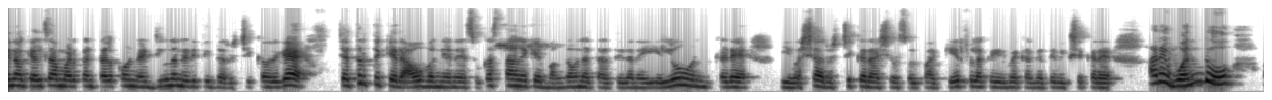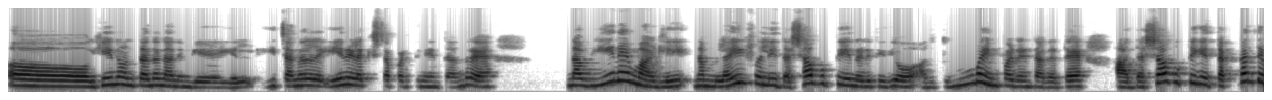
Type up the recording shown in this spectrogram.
ಏನೋ ಕೆಲಸ ಮಾಡ್ಕೊಂಡು ತಳ್ಕೊಂಡು, ಜೀವನ ನಡೀತಿದ್ದ ಚಿಕ್ಕವರಿಗೆ ಚತುರ್ಥಕ್ಕೆ ರಾವು ಬಂದೇನೆ ಸುಖಸ್ಥಾನಕ್ಕೆ ಭಂಗವನ್ನ ತರ್ತಿದ್ದಾನೆ. ಎಲ್ಲೋ ಒಂದ್ ಕಡೆ ಈ ವರ್ಷ ವೃಶ್ಚಿಕ ರಾಶಿಯವರು ಸ್ವಲ್ಪ ಕೇರ್ಫುಲ್ ಆಗಿ ಇರ್ಬೇಕಾಗತ್ತೆ ವೀಕ್ಷಕರೇ. ಆದ್ರೆ ಒಂದು ಏನು ಅಂತಂದ್ರೆ ನಾನು ನಿಮ್ಗೆ ಎಲ್, ಈ ಚಾನಲ್ ಏನ್ ಹೇಳಕ್ ಇಷ್ಟಪಡ್ತೀನಿ ಅಂತ ಅಂದ್ರೆ ನಾವ್ ಏನೇ ಮಾಡಲಿ ನಮ್ಮ ಲೈಫಲ್ಲಿ ದಶಾಭುಕ್ತಿ ಏನು ನಡೀತಿದೆಯೋ ಅದು ತುಂಬ ಇಂಪಾರ್ಟೆಂಟ್ ಆಗುತ್ತೆ. ಆ ದಶಾಭುಕ್ತಿಗೆ ತಕ್ಕಂತೆ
